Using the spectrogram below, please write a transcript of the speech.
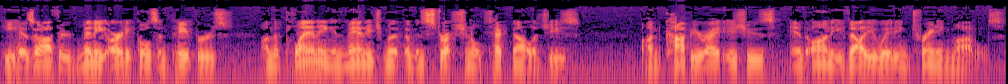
He has authored many articles and papers on the planning and management of instructional technologies, on copyright issues, and on evaluating training models.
